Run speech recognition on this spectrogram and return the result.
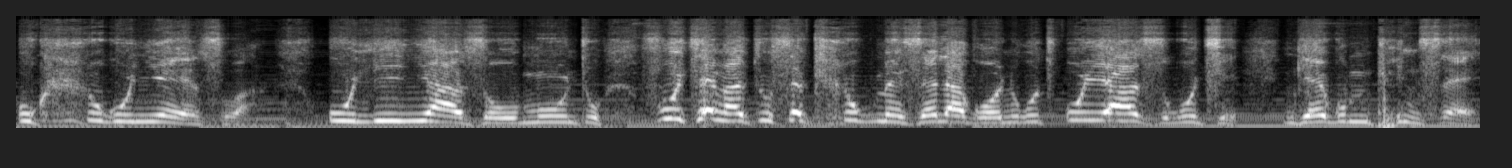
ukuhlukunyezwa ulinyazo umuntu. Futhi engathi usekuhlukumezela kona ukuthi uyazi ukuthi ngeke umphinisele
